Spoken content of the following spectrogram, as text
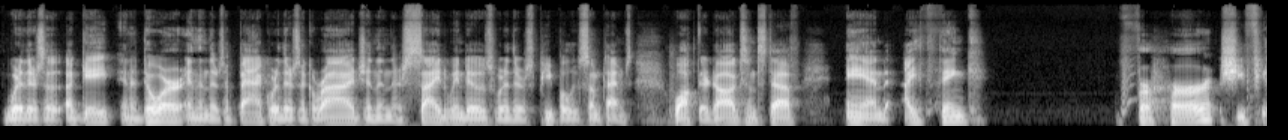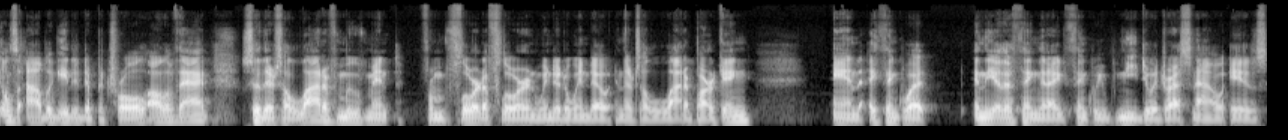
where there's a, a gate and a door, and then there's a back where there's a garage, and then there's side windows where there's people who sometimes walk their dogs and stuff. And I think for her, she feels obligated to patrol all of that. So there's a lot of movement from floor to floor and window to window, and there's a lot of barking. And I think what, and the other thing that I think we need to address now is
